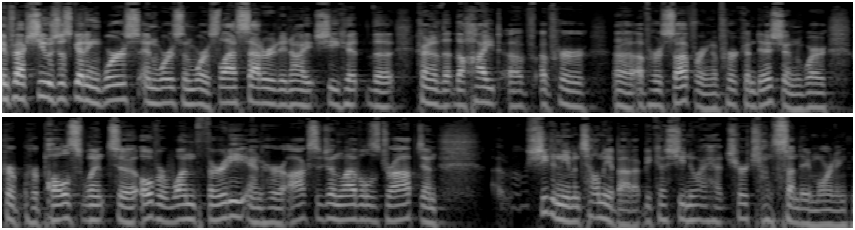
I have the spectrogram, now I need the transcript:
In fact, she was just getting worse and worse and worse. Last Saturday night, she hit the kind of the, the height of, of her uh, of her suffering, of her condition, where her, her pulse went to over 130 and her oxygen levels dropped. And she didn't even tell me about it because she knew I had church on Sunday morning.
